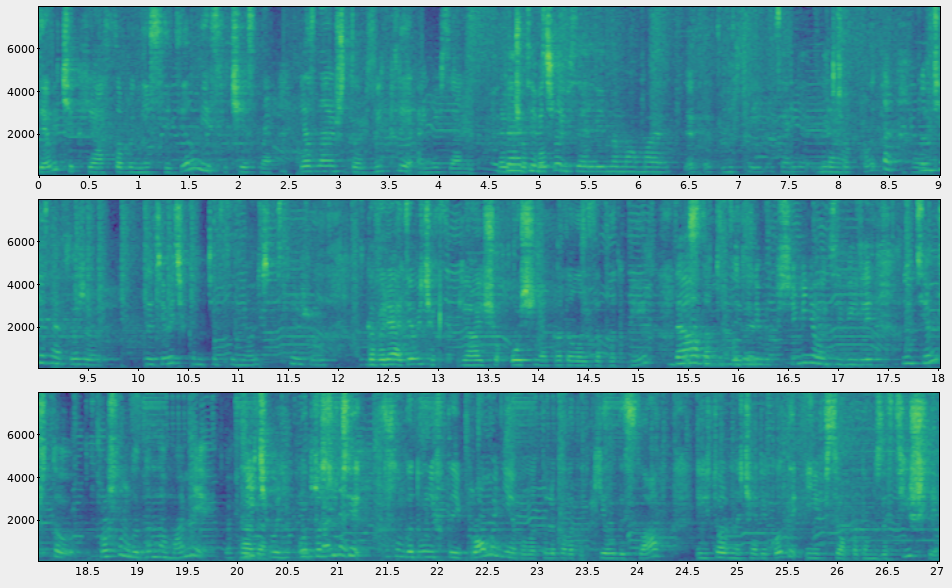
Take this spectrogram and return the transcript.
девочек я особо не следила, если честно. Я знаю, что в Викли они взяли Да, новичок девочки года. взяли на мама этот Викли, взяли новичок года. Вот. Ну, честно, я тоже за девочками, честно, не очень слежу. Говоря о девочках, я еще очень обрадовалась за Blackpink. Да, в этом году они вообще меня удивили. Ну, тем, что в прошлом году на маме Да, да. ничего не Ну, по получали. сути, в прошлом году у них-то и промо не было, только вот этот Kill This Love, и то в начале года, и все, потом затишье.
